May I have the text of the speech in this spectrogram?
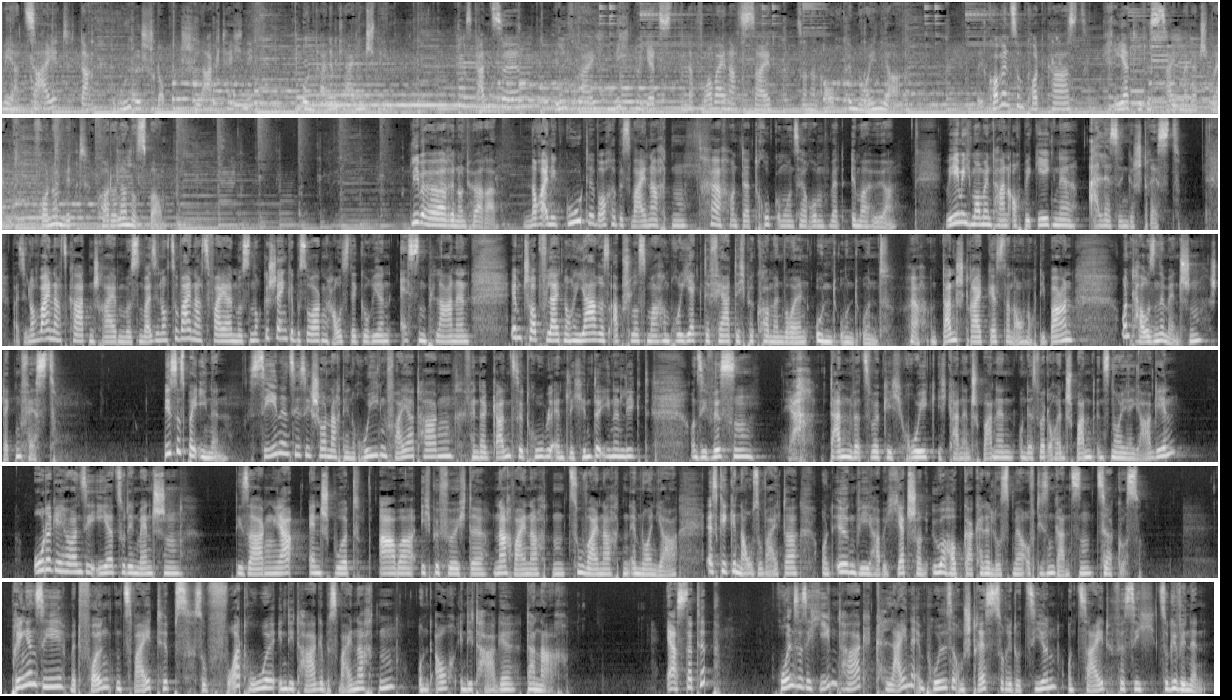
Mehr Zeit dank Grübelstopp-Schlagtechnik und einem kleinen Spiel. Das Ganze hilfreich nicht nur jetzt in der Vorweihnachtszeit, sondern auch im neuen Jahr. Willkommen zum Podcast Kreatives Zeitmanagement von und mit Cordula Nussbaum. Liebe Hörerinnen und Hörer, noch eine gute Woche bis Weihnachten und der Druck um uns herum wird immer höher. Wem ich momentan auch begegne, alle sind gestresst. Weil sie noch Weihnachtskarten schreiben müssen, weil sie noch zu Weihnachtsfeiern müssen, noch Geschenke besorgen, Haus dekorieren, Essen planen, im Job vielleicht noch einen Jahresabschluss machen, Projekte fertig bekommen wollen und, und, und. Ja, und dann streikt gestern auch noch die Bahn und tausende Menschen stecken fest. Wie ist es bei Ihnen? Sehnen Sie sich schon nach den ruhigen Feiertagen, wenn der ganze Trubel endlich hinter Ihnen liegt und Sie wissen, ja, dann wird's wirklich ruhig, ich kann entspannen und es wird auch entspannt ins neue Jahr gehen? Oder gehören Sie eher zu den Menschen, die sagen, ja, Endspurt, aber ich befürchte, nach Weihnachten, zu Weihnachten im neuen Jahr, es geht genauso weiter und irgendwie habe ich jetzt schon überhaupt gar keine Lust mehr auf diesen ganzen Zirkus. Bringen Sie mit folgenden zwei Tipps sofort Ruhe in die Tage bis Weihnachten und auch in die Tage danach. Erster Tipp, Holen Sie sich jeden Tag kleine Impulse, um Stress zu reduzieren und Zeit für sich zu gewinnen.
